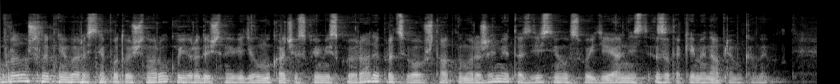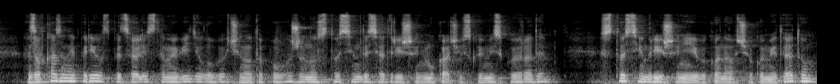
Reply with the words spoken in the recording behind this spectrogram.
Упродовж липня-вересня поточного року юридичний відділ Мукачівської міської ради працював в штатному режимі та здійснював свою діяльність за такими напрямками. За вказаний період спеціалістами відділу вивчено та погоджено 170 рішень Мукачівської міської ради, 107 рішень її виконавчого комітету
